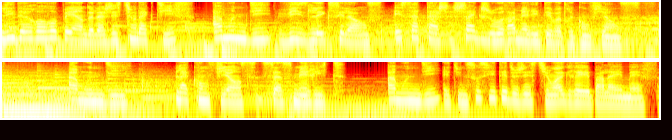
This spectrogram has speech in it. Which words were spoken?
Leader européen de la gestion d'actifs, Amundi vise l'excellence et s'attache chaque jour à mériter votre confiance. Amundi, la confiance, ça se mérite. Amundi est une société de gestion agréée par l'AMF.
